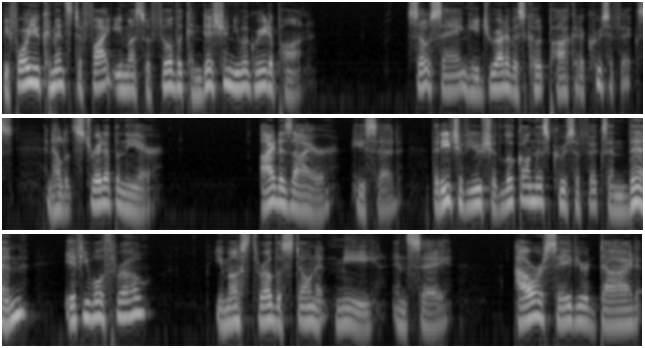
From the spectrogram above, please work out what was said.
Before you commence to fight, you must fulfill the condition you agreed upon. So saying, he drew out of his coat pocket a crucifix and held it straight up in the air. I desire, he said, that each of you should look on this crucifix, and then, if you will throw, you must throw the stone at me and say, Our Savior died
